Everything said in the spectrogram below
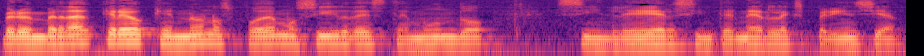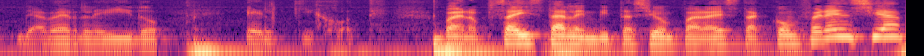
pero en verdad creo que no nos podemos ir de este mundo sin leer, sin tener la experiencia de haber leído el Quijote. Bueno, pues ahí está la invitación para esta conferencia.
